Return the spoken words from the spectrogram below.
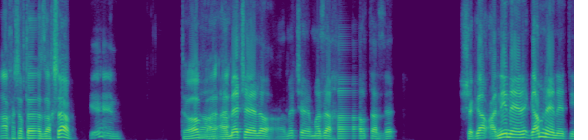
אה, חשבת על זה עכשיו? כן. טוב. לא, האמת שלא, האמת שמה זה החרטא הזה, שגם אני נהנה, גם נהניתי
